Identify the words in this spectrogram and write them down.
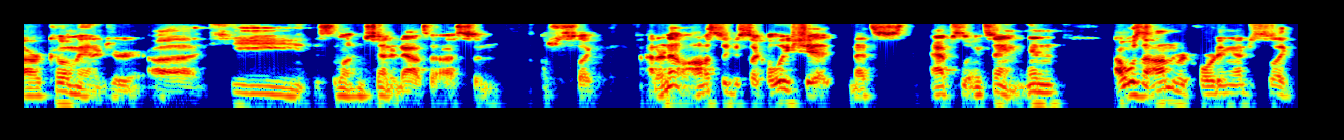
our co-manager, uh, he is the one who sent it out to us, and I was just like, I don't know, honestly, just like holy shit, that's absolutely insane. And I wasn't on the recording. I just like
